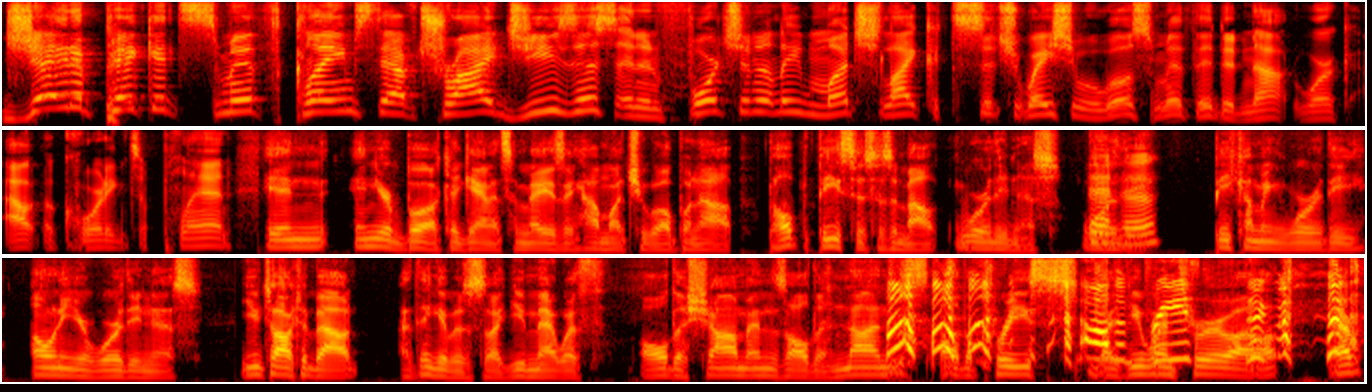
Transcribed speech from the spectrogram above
Jada Pinkett Smith claims to have tried Jesus, and unfortunately, much like the situation with Will Smith, it did not work out according to plan. In in your book, again, it's amazing how much you open up. The whole thesis is about worthiness, worthy, Mhm. becoming worthy, owning your worthiness. You talked about, I think it was like you met with all the shamans, all the nuns, all the priests. All like the you went through uh, ev-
